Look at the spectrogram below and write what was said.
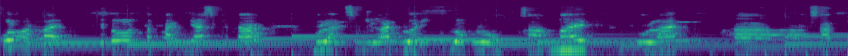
full online. Itu tepatnya sekitar bulan 9 2020 sampai bulan uh, 1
